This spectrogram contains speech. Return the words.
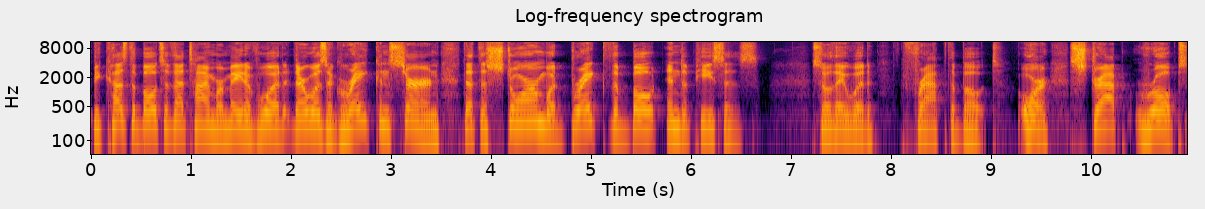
because the boats of that time were made of wood, there was a great concern that the storm would break the boat into pieces. So they would frap the boat, or strap ropes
